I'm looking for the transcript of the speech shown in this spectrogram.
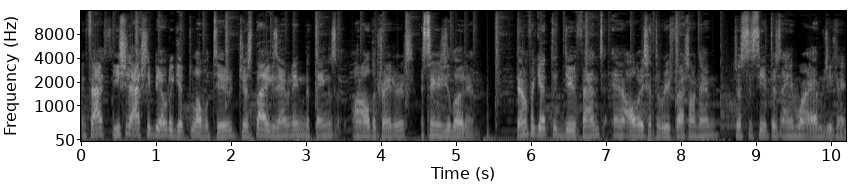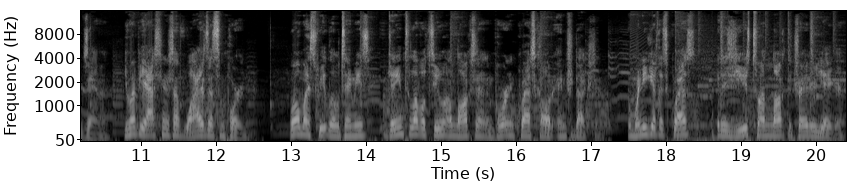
In fact, you should actually be able to get to level 2 just by examining the things on all the traders as soon as you load in. Don't forget to do fence and always hit the refresh on him just to see if there's any more items you can examine. You might be asking yourself why is this important? Well my sweet little Timmies, getting to level 2 unlocks an important quest called Introduction. And when you get this quest, it is used to unlock the trader Jaeger.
